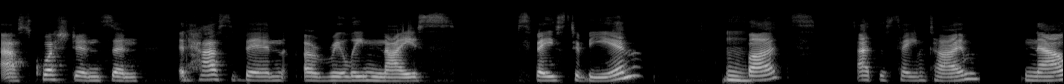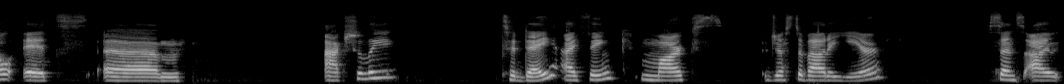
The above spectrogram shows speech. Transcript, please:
ask questions. And it has been a really nice space to be in. mm, But at the same time, now it's um, actually today, I think, marks just about a year since I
